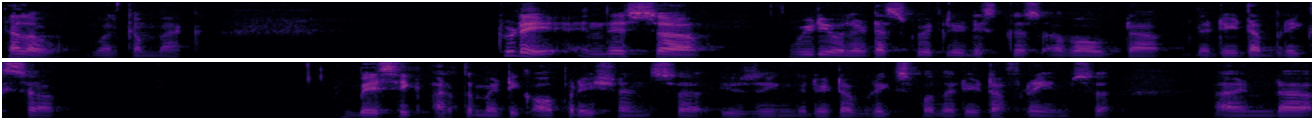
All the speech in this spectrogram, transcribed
Hello, welcome back. Today in this uh, video, let us quickly discuss about uh, the Databricks uh, basic arithmetic operations uh, using the Databricks for the data frames. And uh,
